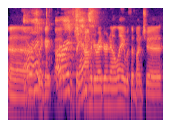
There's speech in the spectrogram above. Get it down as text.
uh, right. like a, All right, just a comedy writer in L.A. with a bunch of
